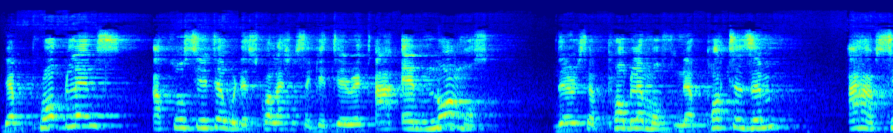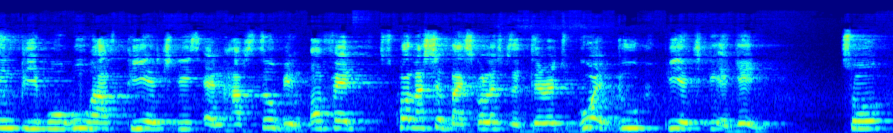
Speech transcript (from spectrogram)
the problems associated with the scholarship secretariat are enormous. There is a problem of nepotism. I have seen people who have PhDs and have still been offered scholarship by scholarship secretariat to go and do PhD again. So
